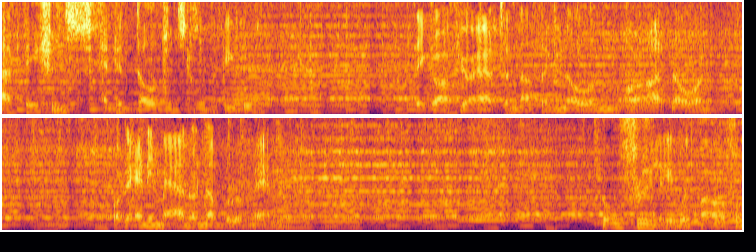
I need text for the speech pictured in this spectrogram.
Have patience and indulgence toward the people. Take off your hat to nothing known or unknown, or to any man or number of men. Go freely with powerful,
